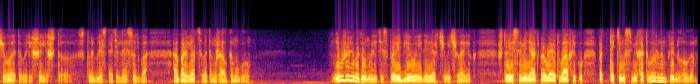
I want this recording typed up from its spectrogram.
чего это вы решили, что столь блистательная судьба оборвется в этом жалком углу? Неужели вы думаете, справедливый и доверчивый человек, что если меня отправляют в Африку под таким смехотворным предлогом,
